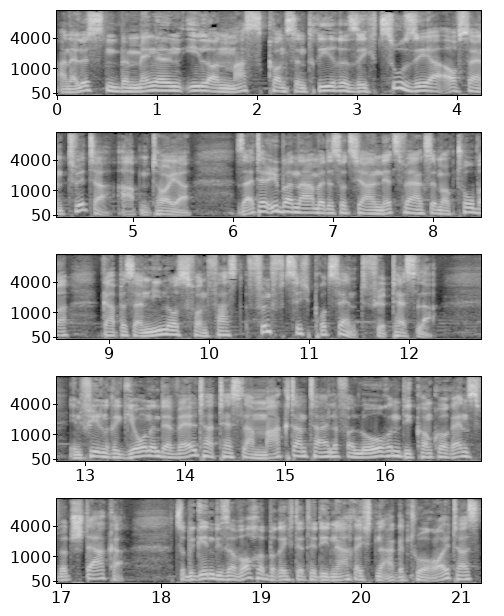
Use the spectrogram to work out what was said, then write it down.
Analysten bemängeln, Elon Musk konzentriere sich zu sehr auf sein Twitter-Abenteuer. Seit der Übernahme des sozialen Netzwerks im Oktober gab es ein Minus von fast 50 Prozent für Tesla. In vielen Regionen der Welt hat Tesla Marktanteile verloren, die Konkurrenz wird stärker. Zu Beginn dieser Woche berichtete die Nachrichtenagentur Reuters,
